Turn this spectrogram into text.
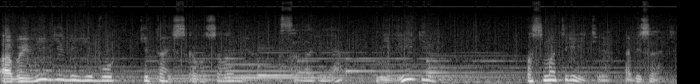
А вы видели его китайского соловья? Соловья? Не видели? Посмотрите обязательно.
